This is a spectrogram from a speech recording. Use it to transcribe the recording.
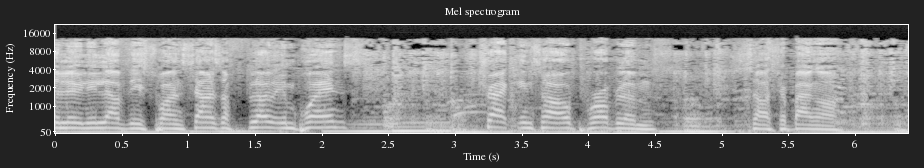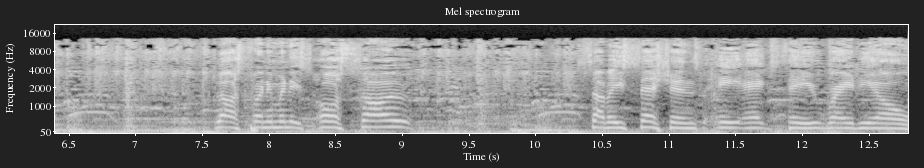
Absolutely love this one. Sounds of floating points. Track entitled Problems. Such a banger. Last 20 minutes or so. Subby Sessions, EXT Radio.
